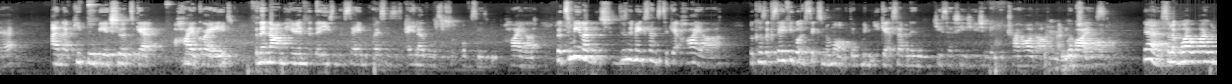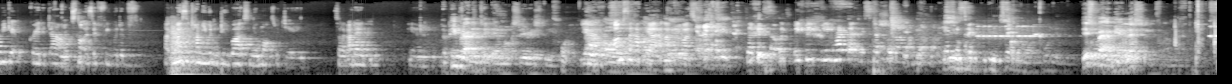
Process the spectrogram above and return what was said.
and like people will be assured to get a higher grade. But then now I'm hearing that they're using the same process as A levels, which obviously is higher. But to me, like, doesn't it make sense to get higher? Because like, say if you got a six in a mock, then wouldn't you get a seven in GCSEs usually? You try harder and Mm, revise. Yeah. So like, why why would we get graded down? It's not as if we would have. Like most of the time, you wouldn't do worse in your mocks, would you? So like, I don't. Yeah. the people that didn't take their mock seriously. Yeah, like, oh, I'm so happy I- I yeah. So we, we, we had that discussion on, on, on You didn't yesterday. take, you didn't take the whole. This better be a lesson for them.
